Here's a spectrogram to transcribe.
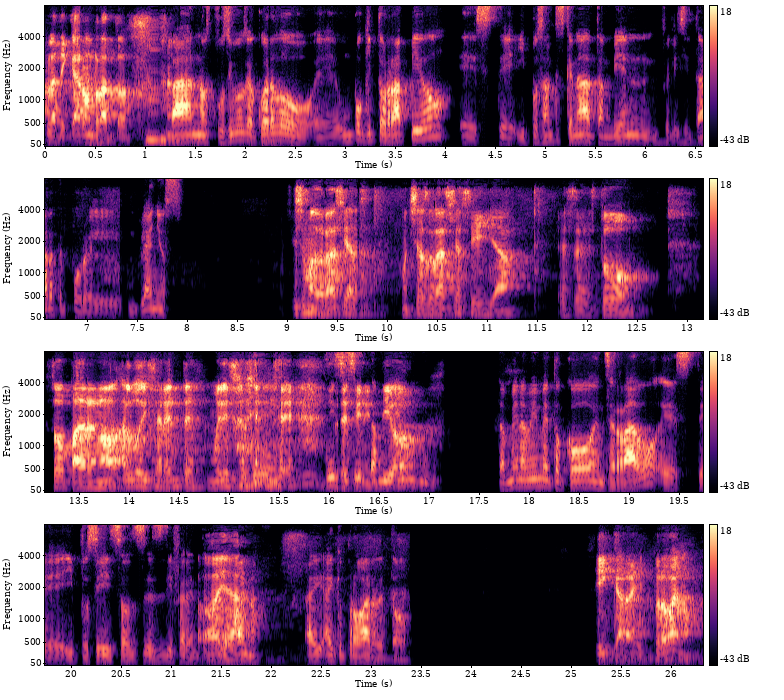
platicar un rato. nos pusimos de acuerdo eh, un poquito rápido, este, y pues antes que nada también felicitarte por el cumpleaños. Muchísimas gracias, muchas gracias y ya este, estuvo, estuvo padre, ¿no? Algo diferente, muy diferente. Sí, sí, sí, también, también, a mí me tocó encerrado, este, y pues sí, es diferente. Oh, pero bueno, hay, hay que probar de todo. Sí, caray, pero bueno,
